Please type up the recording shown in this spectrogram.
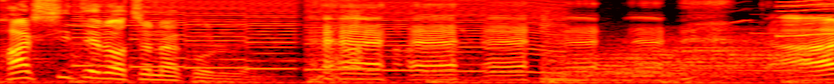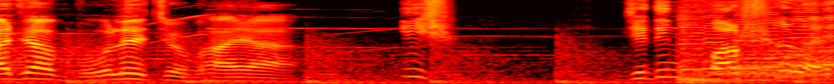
ফার্সিতে রচনা করবে। তা যা বলেছ ভায়া। ইস যেদিন পাঠশালায়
